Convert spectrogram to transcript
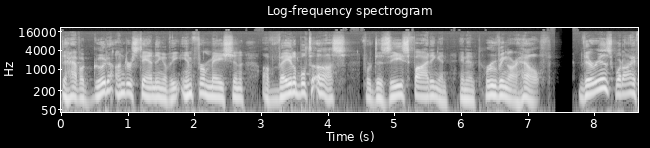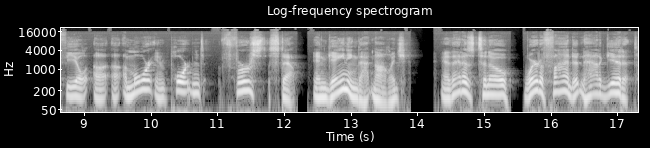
to have a good understanding of the information available to us for disease fighting and, and improving our health. There is what I feel a, a more important first step in gaining that knowledge, and that is to know where to find it and how to get it.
